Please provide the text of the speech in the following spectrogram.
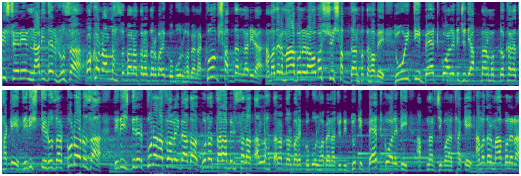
দুই শ্রেণির নারীদের রোজা। কখন আল্লাহ সুবাহ দরবারে কবুল হবে না? খুব সাবধান নারীরা। আমাদের মা বোনেরা অবশ্যই সাবধান হতে হবে। দুইটি ব্যাড কোয়ালিটি যদি আপনার মধ্যখানে থাকে, তিরিশটি রোজার কোন রোজা, তিরিশ দিনের কোন নফল ইবাদত, কোন তারাবির সালাত আল্লাহ তালার দরবারে কবুল হবে না। যদি দুটি ব্যাড কোয়ালিটি আপনার জীবনে থাকে, আমাদের মা বোনেরা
